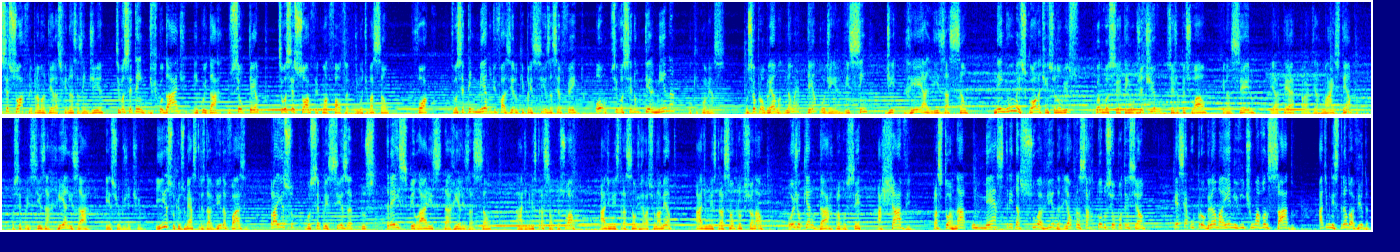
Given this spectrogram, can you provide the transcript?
Você sofre para manter as finanças em dia, se você tem dificuldade em cuidar do seu tempo, se você sofre com a falta de motivação, foco, se você tem medo de fazer o que precisa ser feito, ou se você não termina o que começa. O seu problema não é tempo ou dinheiro, e sim de realização. Nenhuma escola te ensinou isso. Quando você tem um objetivo, seja pessoal, financeiro e até para ter mais tempo, você precisa realizar esse objetivo. E isso que os mestres da vida fazem. Para isso, você precisa dos três pilares da realização: a administração pessoal, a administração de relacionamento, a administração profissional. Hoje eu quero dar para você a chave para se tornar o mestre da sua vida e alcançar todo o seu potencial. Esse é o programa M21 Avançado, Administrando a Vida.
